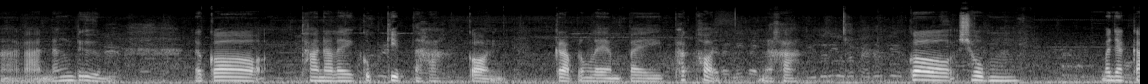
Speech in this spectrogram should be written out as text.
หาร้านนั่งดื่ม แล้วก็ทานอะไรกรุบกริบนะคะ ก่อนกลับโรงแรมไปพักผ่อนนะคะ ก็ชม บรรยาก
